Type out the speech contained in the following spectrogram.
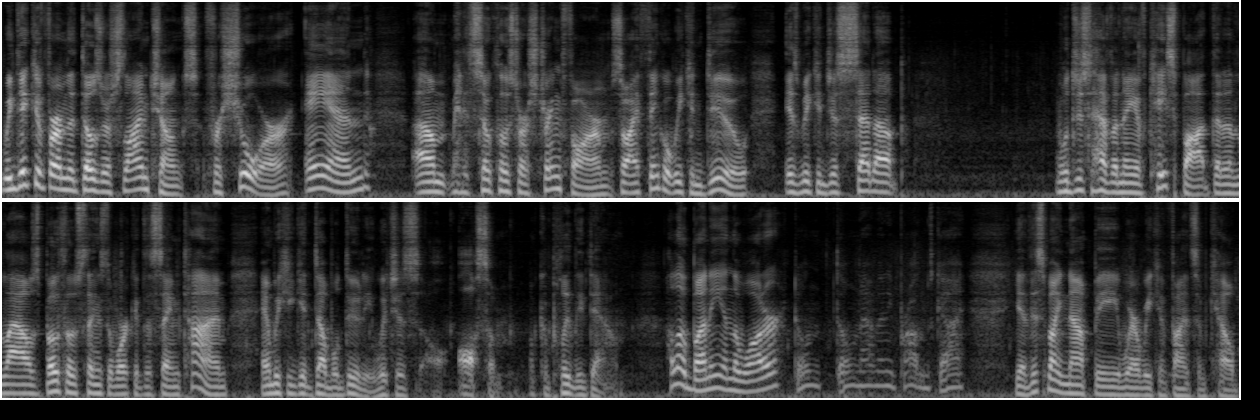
We did confirm that those are slime chunks for sure, and um, man, it's so close to our string farm. So I think what we can do is we can just set up we'll just have an AFK spot that allows both those things to work at the same time, and we can get double duty, which is awesome. I'm completely down. Hello, bunny in the water. Don't don't have any problems, guy. Yeah, this might not be where we can find some kelp.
